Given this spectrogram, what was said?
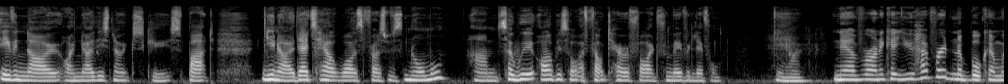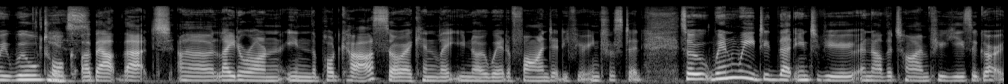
even though I know there's no excuse. But, you know, that's how it was for us, was normal. Um, so we, I was, I felt terrified from every level, you know. Now, Veronica, you have written a book, and we will talk Yes. about that uh, later on in the podcast, so I can let you know where to find it if you're interested. So, when we did that interview another time a few years ago,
